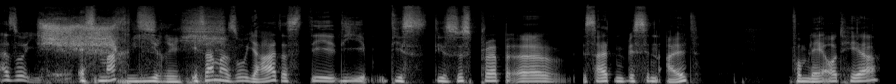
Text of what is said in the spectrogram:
also es macht schwierig. ich sag mal so, ja, dass die, die, die, die SysPrep äh, ist halt ein bisschen alt vom Layout her.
